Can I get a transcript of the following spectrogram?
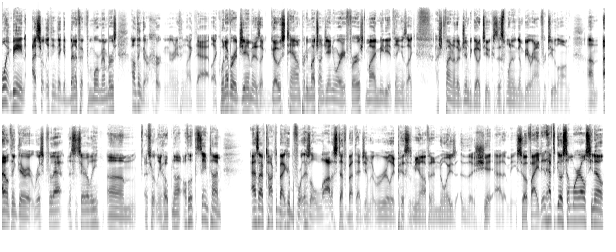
point being, I certainly think they could benefit from more members. I don't think they're hurting or anything like that. Like whenever a gym is a ghost town, pretty much on January first, my immediate thing is like, I should find another gym to go to because this one isn't going to be around for too long. Um, I don't think they're at risk for that necessarily. Um, I certainly hope not. Although at the same time as I've talked about here before, there's a lot of stuff about that gym that really pisses me off and annoys the shit out of me. So if I did have to go somewhere else, you know,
